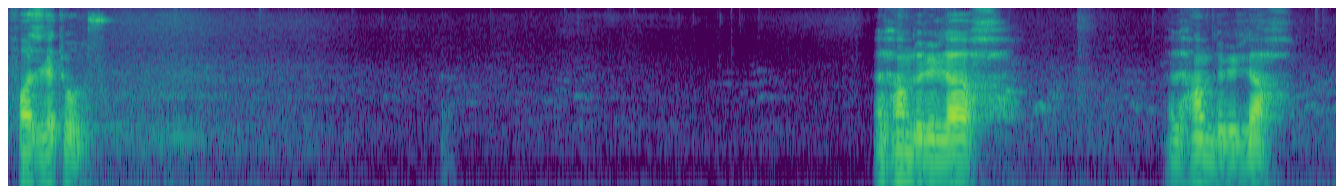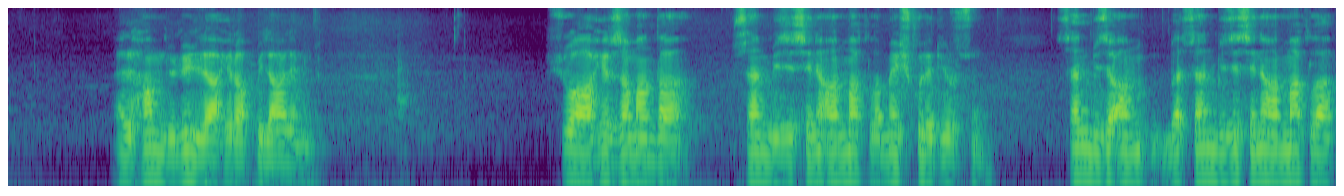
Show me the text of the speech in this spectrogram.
fazileti olur. Elhamdülillah. Elhamdülillah. Elhamdülillahi Rabbil Alemin. Şu ahir zamanda sen bizi seni anmakla meşgul ediyorsun. Sen bizi an, sen bizi seni anmakla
